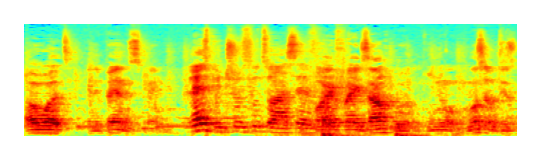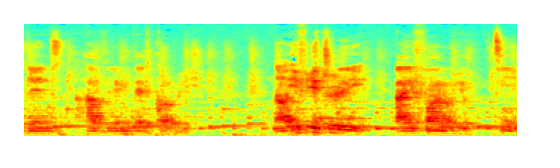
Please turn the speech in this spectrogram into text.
Or what? It depends, man. Let's be truthful to ourselves. For for example, you know, most of these games have limited coverage. Now, if you truly are a fan of your team,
